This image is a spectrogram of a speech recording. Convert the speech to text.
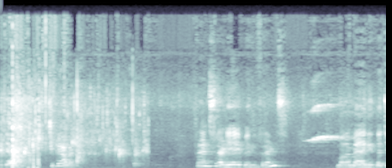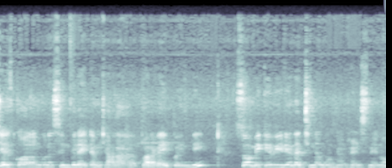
ఇంకా చికెన్ అలాగా. ఫ్రెండ్స్ రెడీ అయిపోయింది ఫ్రెండ్స్ మనం మ్యాగీతో చేసుకోవాలనుకున్న సింపుల్ ఐటెం చాలా త్వరగా అయిపోయింది. సో మీకు ఈ వీడియో నచ్చింది అనుకుంటున్నాను ఫ్రెండ్స్ నేను.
